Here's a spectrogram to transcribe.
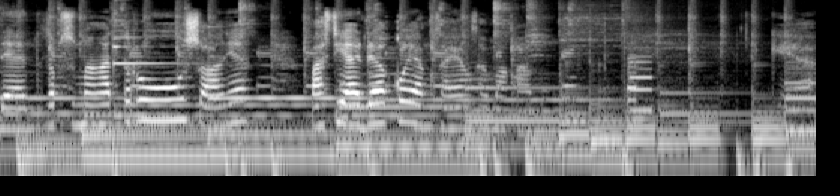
Dan tetap semangat terus soalnya pasti ada kok yang sayang sama kamu. Kayak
